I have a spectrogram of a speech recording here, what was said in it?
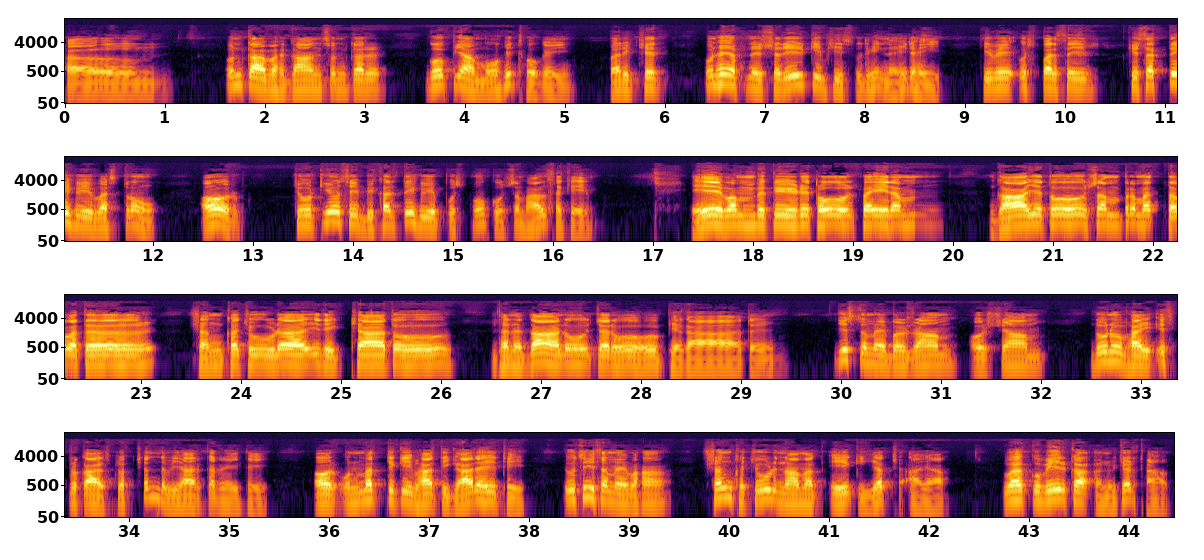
उनका वह गान सुनकर गोपियाँ मोहित हो गई। परीक्षित, उन्हें अपने शरीर की भी सुधि नहीं रही कि वे उस पर से खिसकते हुए वस्त्रों और चोटियों से बिखरते हुए पुष्पों को संभाल सके। एवं विकीर्णितो स्वैरम गायतो संप्रमत्तवत। शंखचूड़ धन दानो चरोभ्यगात जिस समय बलराम और श्याम दोनों भाई इस प्रकार स्वच्छंद विहार कर रहे थे और उन्मत्त की भांति गा रहे थे, उसी समय वहाँ शंखचूड़ नामक एक यक्ष आया। वह कुबेर का अनुचर था।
